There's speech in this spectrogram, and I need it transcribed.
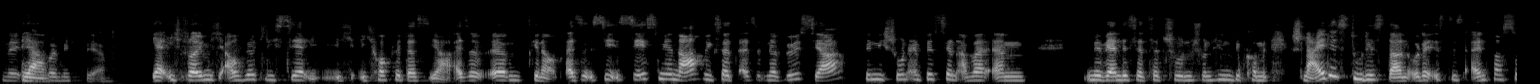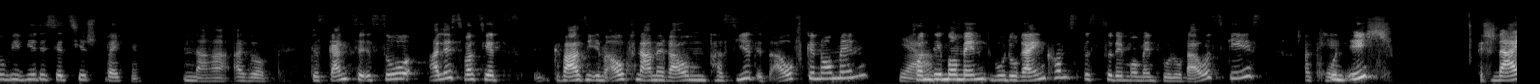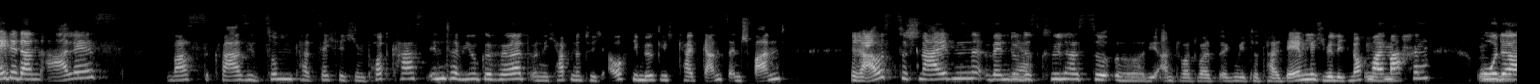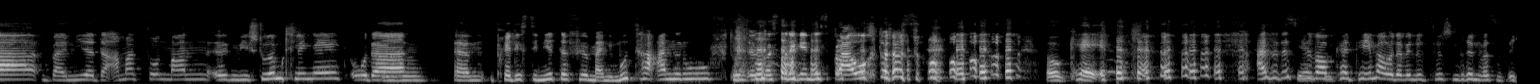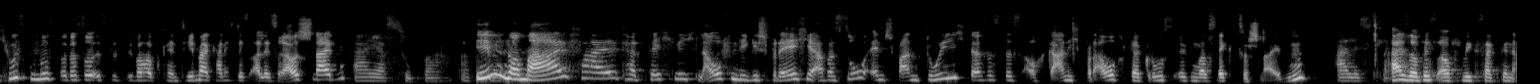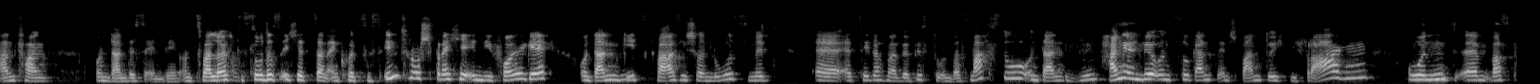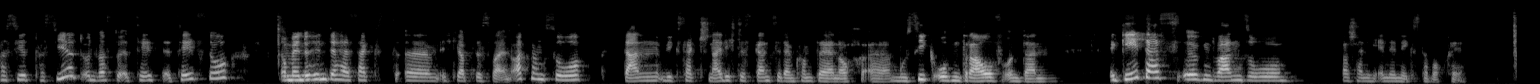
Nee, Ja. ich freue mich sehr. Ja, ich freue mich auch wirklich sehr. Ich, ich hoffe, dass ja. Also, ähm, genau. Also, ich, ich sehe es mir nach. Wie gesagt, also nervös, ja, bin ich schon ein bisschen, aber ähm, wir werden das jetzt halt schon, schon hinbekommen. Schneidest du das dann oder ist es einfach so, wie wir das jetzt hier sprechen? Na, also das Ganze ist so, alles, was jetzt quasi im Aufnahmeraum passiert, ist aufgenommen. Ja. Von dem Moment, wo du reinkommst, bis zu dem Moment, wo du rausgehst. okay. Und ich schneide dann alles, was quasi zum tatsächlichen Podcast-Interview gehört. Und ich habe natürlich auch die Möglichkeit, ganz entspannt rauszuschneiden, wenn du Ja. das Gefühl hast, so, oh, die Antwort war jetzt irgendwie total dämlich, will ich nochmal Mhm. machen. Mhm. Oder bei mir der Amazon-Mann irgendwie Sturm klingelt oder Mhm. Ähm, prädestiniert dafür meine Mutter anruft und irgendwas Dringendes braucht oder so. Okay. Also das Sehr ist überhaupt gut. kein Thema. Oder wenn du zwischendrin, was ist, ich husten musst oder so, ist das überhaupt kein Thema. Kann ich das alles rausschneiden. Ah ja, super. Okay. Im Normalfall tatsächlich laufen die Gespräche aber so entspannt durch, dass es das auch gar nicht braucht, da groß irgendwas wegzuschneiden. Alles klar. Also bis auf, wie gesagt, den Anfang und dann das Ende. Und zwar läuft es Okay. so, dass ich jetzt dann ein kurzes Intro spreche in die Folge und dann Mhm. geht es quasi schon los mit, äh, erzähl doch mal, wer bist du und was machst du? Und dann Mhm. hangeln wir uns so ganz entspannt durch die Fragen und ähm, was passiert, passiert und was du erzählst, erzählst du. Und wenn du hinterher sagst, ähm, ich glaube, das war in Ordnung so, dann, wie gesagt, schneide ich das Ganze, dann kommt da ja noch äh, Musik obendrauf und dann geht das irgendwann so, wahrscheinlich Ende nächster Woche.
